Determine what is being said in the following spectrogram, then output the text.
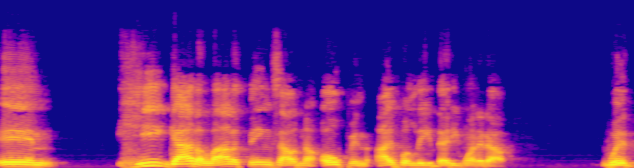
and he got a lot of things out in the open. I believe that he wanted out with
